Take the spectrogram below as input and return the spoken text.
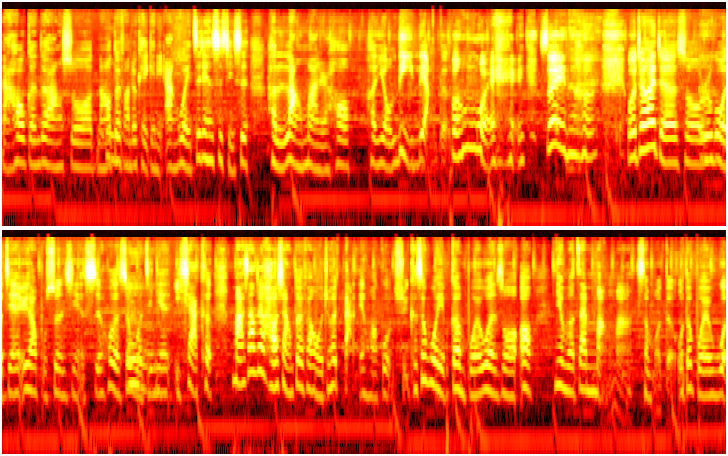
然后跟对方说，然后对方就可以给你安慰，这件事情是很浪漫，然后很有力量的氛围。所以呢，我就会觉得说，如果我今天遇到不顺心的事，或者是我今天一下课马上就好想对方，我就会打电话过去。可是我也根本不会问说，哦，你有没有在忙吗？什么的，我都不会问。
